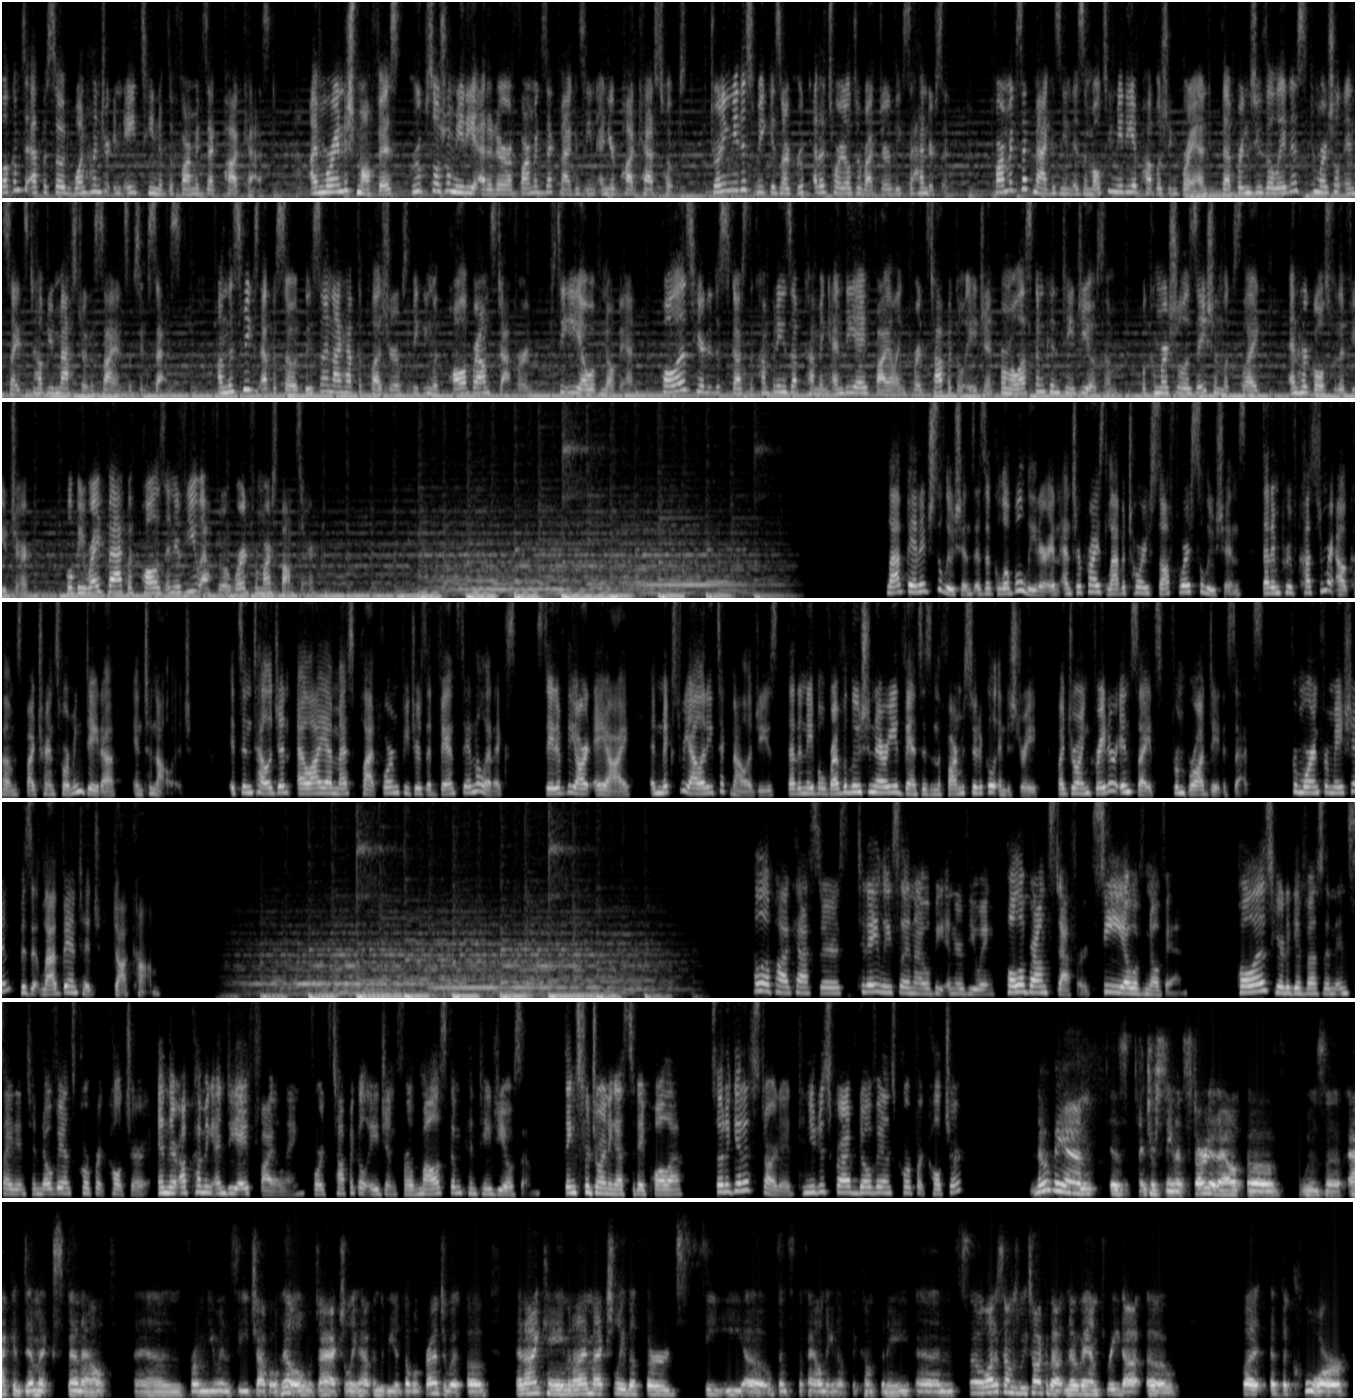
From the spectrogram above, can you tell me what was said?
Welcome to episode 118 of the Pharm Exec podcast. I'm Miranda Schmalfus, group social media editor of Pharm Exec magazine and your podcast host. Joining me this week is our group editorial director, Lisa Henderson. Pharm Exec magazine is a multimedia publishing brand that brings you the latest commercial insights to help you master the science of success. On this week's episode, Lisa and I have the pleasure of speaking with Paula Brown Stafford, CEO of Novan. Paula is here to discuss the company's upcoming NDA filing for its topical agent for molluscum contagiosum, what commercialization looks like, and her goals for the future. We'll be right back with Paula's interview after a word from our sponsor. LabVantage Solutions is a global leader in enterprise laboratory software solutions that improve customer outcomes by transforming data into knowledge. Its intelligent LIMS platform features advanced analytics, state of the art AI, and mixed reality technologies that enable revolutionary advances in the pharmaceutical industry by drawing greater insights from broad data sets. For more information, visit labvantage.com. Hello, podcasters. Today, Lisa and I will be interviewing Paula Brown Stafford, CEO of Novan. Paula is here to give us an insight into Novan's corporate culture and their upcoming NDA filing for its topical agent for molluscum contagiosum. Thanks for joining us today, Paula. So, to get us started, can you describe Novan's corporate culture? Novan is interesting. It started out of was an academic spin out and from UNC Chapel Hill, which I actually happen to be a double graduate of. And I came, and I'm actually the third CEO since the founding of the company. And so a lot of times we talk about Novan 3.0, but at the core,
